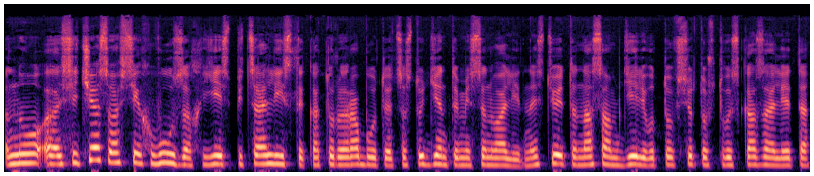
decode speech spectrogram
Но э, сейчас во всех вузах есть специалисты, которые работают со студентами с инвалидностью. Это на самом деле вот то все то, что вы сказали, это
